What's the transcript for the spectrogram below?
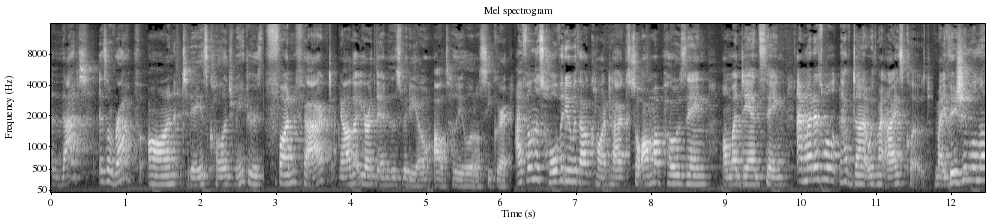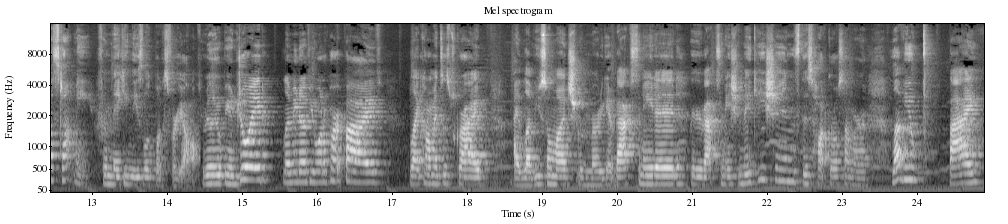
That is a wrap on today's college majors. Fun fact, now that you're at the end of this video, I'll tell you a little secret. I filmed this whole video without context, so all my posing, all my dancing, I might as well have done it with my eyes closed. My vision will not stop me from making these lookbooks for y'all. I really hope you enjoyed. Let me know if you want a part five. Like, comment, subscribe. I love you so much. Remember to get vaccinated for your vaccination vacations this hot girl summer. Love you. Bye.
